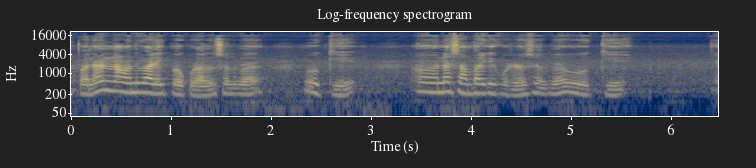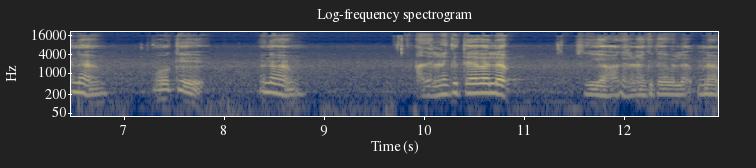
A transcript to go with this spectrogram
இப்போனா நான் வந்து வேலைக்கு போகக்கூடாதுன்னு சொல்லுவேன் ஓகே. நான் சம்பாதிக்கக்கூடாதுன்னு சொல்லுவேன் ஓகே. என்ன? ஓகே. என்ன? அதெல்லாம் எனக்கு தேவையில்ல. சரியா? அதெல்லாம் எனக்கு தேவையில்லை. என்ன?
